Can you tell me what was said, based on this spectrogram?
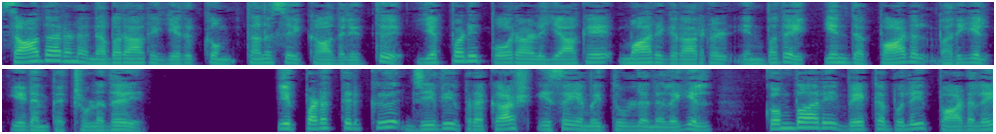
சாதாரண நபராக இருக்கும் தனுசை காதலித்து எப்படி போராளியாக மாறுகிறார்கள் என்பதை இந்த பாடல் வரியில் இடம்பெற்றுள்ளது. இப்படத்திற்கு ஜி. வி. பிரகாஷ் இசையமைத்துள்ள நிலையில் கொம்பாரி வேட்டபுலி பாடலை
